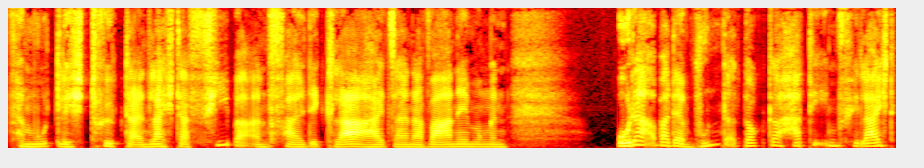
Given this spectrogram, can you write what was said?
Vermutlich trübte ein leichter Fieberanfall die Klarheit seiner Wahrnehmungen, oder aber der Wunderdoktor hatte ihm vielleicht,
